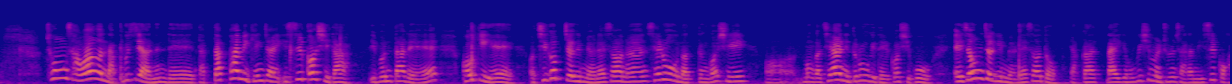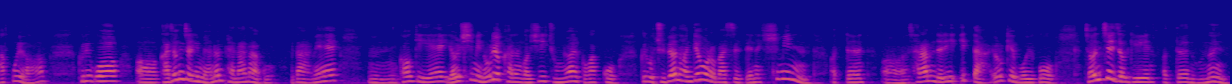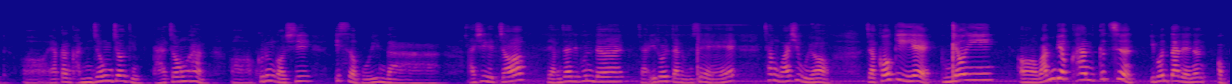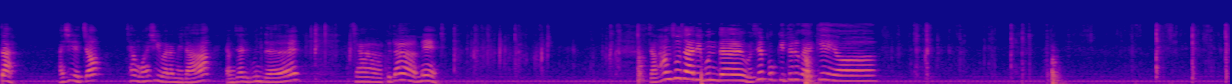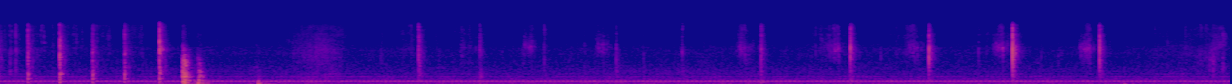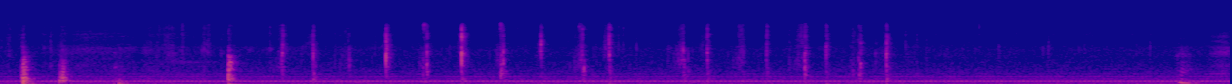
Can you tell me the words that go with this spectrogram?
총 상황은 나쁘지 않은데 답답함이 굉장히 있을 것이다. 이번 달에 거기에 직업적인 면에서는 새로운 어떤 것이 어 뭔가 제안이 들어오게 될 것이고 애정적인 면에서도 약간 나에게 호기심을 주는 사람이 있을 것 같고요. 그리고 어 가정적인 면은 편안하고 그 다음에 음, 거기에 열심히 노력하는 것이 중요할 것 같고 그리고 주변 환경으로 봤을 때는 힘 있는 어떤 어, 사람들이 있다. 이렇게 보이고 전체적인 어떤 운은 어, 약간 감정적인 다정함 어, 그런 것이 있어 보인다. 아시겠죠? 양자리 분들. 자 1월달 운세 참고하시고요. 자 거기에 분명히 어, 완벽한 끝은 이번 달에는 없다. 아시겠죠? 참고하시기 바랍니다. 양자리 분들. 자, 그 다음에 자, 황소자리 분들 운세 뽑기 들어갈게요.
